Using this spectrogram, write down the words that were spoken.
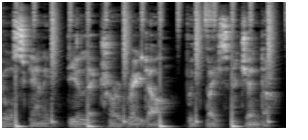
You're scanning the electro radar with Base Agenda.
